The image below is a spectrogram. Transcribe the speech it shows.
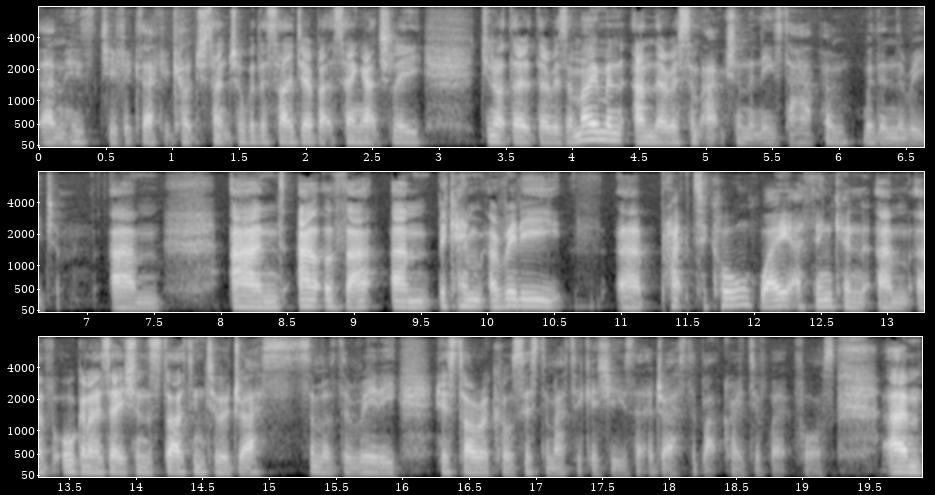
Um, who's chief exec at Culture Central with this idea about saying, actually, do you know there, there is a moment and there is some action that needs to happen within the region. Um, and out of that um, became a really uh, practical way, I think, and um, of organisations starting to address some of the really historical, systematic issues that address the Black creative workforce. Um,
